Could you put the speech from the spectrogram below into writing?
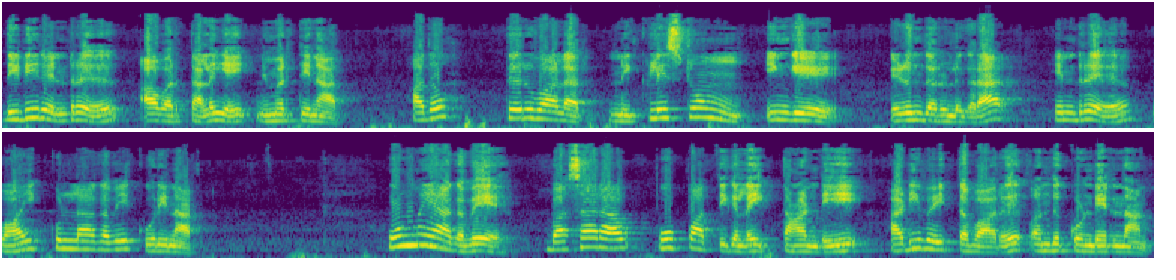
திடீரென்று அவர் தலையை நிமிர்த்தினார். அதோ திருவாளர் நிக்லிஸ்டும் இங்கே எழுந்தருளுகிறார் என்று வாய்க்குள்ளாகவே கூறினார். உண்மையாகவே பசாராவ் பூப்பாத்திகளை தாண்டி அடி வைத்தவாறு வந்து கொண்டிருந்தான்.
